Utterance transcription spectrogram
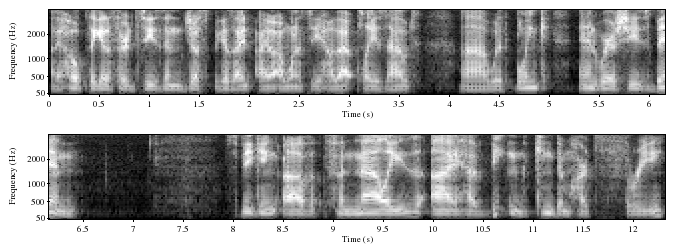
I hope they get a third season just because I, I, I want to see how that plays out uh, with Blink and where she's been. Speaking of finales, I have beaten Kingdom Hearts 3.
